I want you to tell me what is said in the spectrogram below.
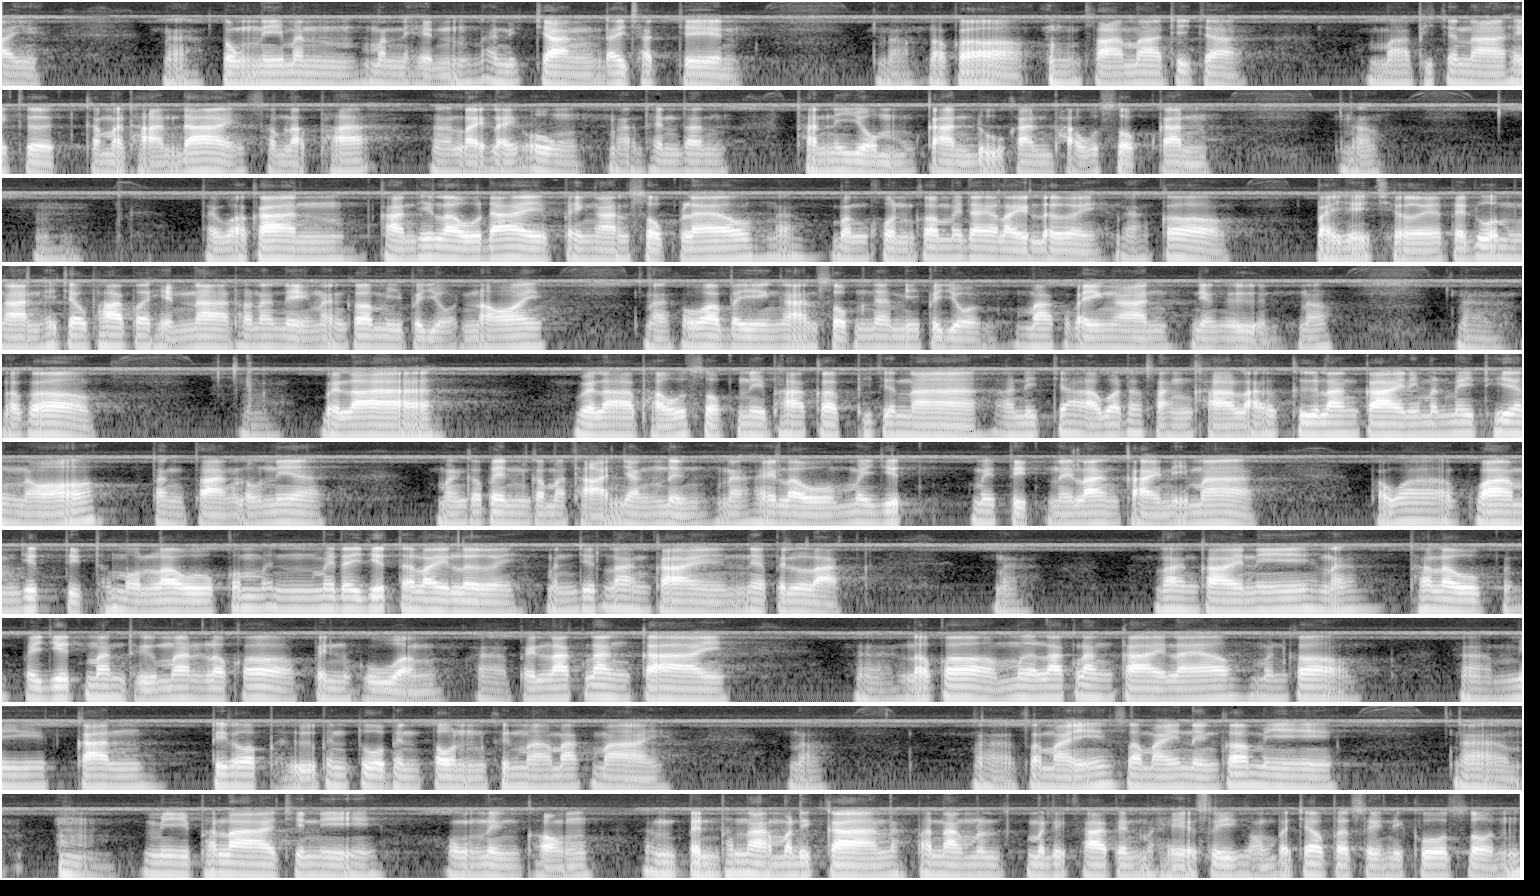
นะตรงนี้มันมันเห็นอนิจจังได้ชัดเจนนะแล้วก็สามารถที่จะมาพิจารณาให้เกิดกรรมฐานได้สำหรับพระหลายๆองค์นะท่านท่านท่านนิยมการดูการเผาศพกันนะแต่ว่าการการที่เราได้ไปงานศพแล้วนะบางคนก็ไม่ได้อะไรเลยนะก็ ไปเฉยๆไปร่วมงานให้เจ้าภาพก็เห็นหน้าเท่านั้นเองนั้นก็มีประโยชน์น้อยนะเพราะว่าไปงานศพเนี่ยมีประโยชน์มากกว่าไปงานอย่างอื่นเนาะนะแล้วก็เวลาเวลาเผาศพในพระก็พิจารณาอนิจจาวัฏสังขาระก็คือร่างกายนี้มันไม่เที่ยงเนาะต่างๆเราเนี่ยมันก็เป็นกรรมฐานอย่างหนึ่งนะให้เราไม่ยึดไม่ติดในร่างกายนี้มาก เพราะว่าความยึดติดทั้งหมดเราก็มันไม่ได้ยึดอะไรเลย มันยึดร่างกายเนี่ยเป็นหลักนะ ร่างกายนี้นะถ้าเราไปยึดมั่นถือมั่นเราก็เป็นห่วงไปรักร่างกายแล้วก็เมื่อรักร่างกายแล้ว มันก็มีการที่เราถือเป็นตัวเป็นตนขึ้นมามากมายเนาะสมัยสมัยหนึ่งก็มีมีพระราชินีองค์หนึ่งของนั่นเป็นพระนางมาริกานะพระนางมาริกาเป็นมเหสีของพระเจ้าประเสนิโกศล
